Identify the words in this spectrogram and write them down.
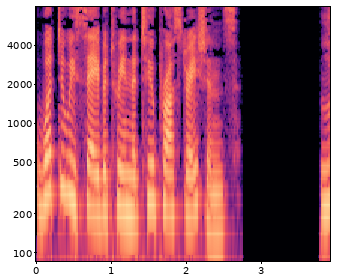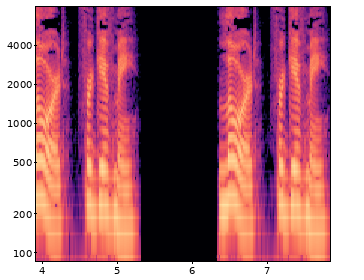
What do we say between the two prostrations? Lord, forgive me. Lord, forgive me.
